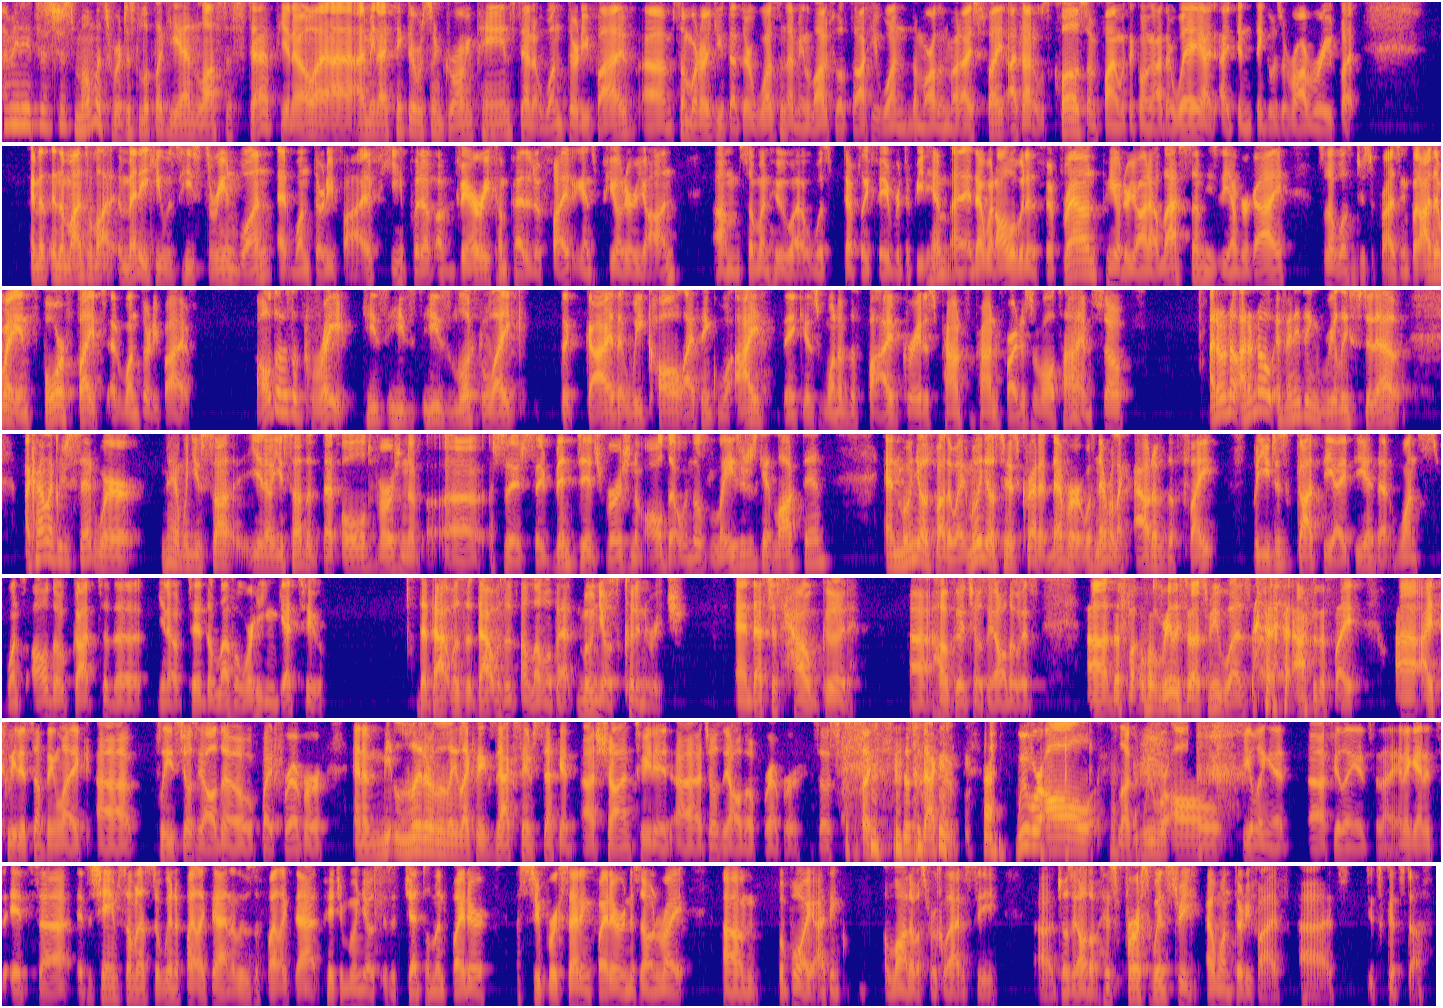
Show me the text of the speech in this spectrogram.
I mean, it's just, just moments where it just looked like he hadn't lost a step. You know, I, I, I mean, I think there were some growing pains down at 135. Um, some would argue that there wasn't. I mean, a lot of people thought he won the Marlon Moraes fight. I thought it was close. I'm fine with it going either way. I, I didn't think it was a robbery, but in, in the minds of a lot of many, he was he's three and one at 135. He put up a very competitive fight against Petr Yan. Um, someone who uh, was definitely favored to beat him. That went all the way to the fifth round. Petr Yan outlasted him. He's the younger guy. So that wasn't too surprising. But either way, in four fights at 135, Aldo has looked great. He's he's he's looked like the guy that we call, I think, what I think is one of the five greatest pound for pound fighters of all time. So I don't know. I don't know if anything really stood out. I kind of like what you said, where man, when you saw, you know, you saw that that old version of, uh, I should say, vintage version of Aldo, when those lasers get locked in, and Munhoz, by the way, Munhoz to his credit, never was never like out of the fight, but you just got the idea that once once Aldo got to the you know to the level where he can get to, that that was that was a, a level that Munhoz couldn't reach, and that's just how good uh, how good Jose Aldo is. Uh, the what really stood out to me was after the fight, uh, I tweeted something like, uh, "Please, Jose Aldo, fight forever," and imme- literally like the exact same second, uh, Shaun tweeted, uh, "Jose Aldo forever." So it's just like just back to we were all look, we were all feeling it, uh, feeling it tonight. And again, it's it's uh, it's a shame someone has to win a fight like that and lose a fight like that. Pedro Munhoz is a gentleman fighter, a super exciting fighter in his own right. Um, but boy, I think a lot of us were glad to see uh, Jose Aldo his first win streak at 135. Uh, it's it's good stuff.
